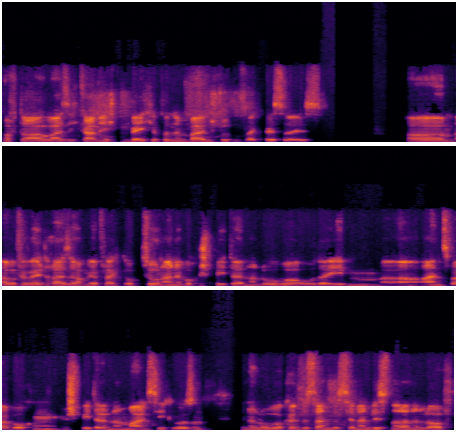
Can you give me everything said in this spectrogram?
Auf Dauer weiß ich gar nicht, welche von den beiden Stunden vielleicht besser ist. Ähm, aber für Weltreise haben wir vielleicht Option eine Woche später in Hannover oder eben äh, ein, zwei Wochen später in normalen Sieglosen. In Hannover könnte es sein, dass sie in ein Listenrennen läuft.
